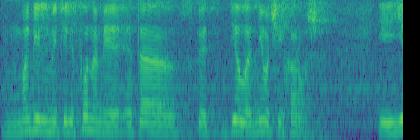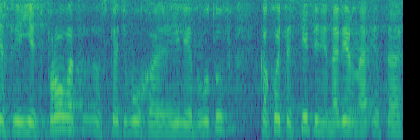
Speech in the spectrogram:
мобильными телефонами – это, сказать, дело не очень хорошее. И если есть провод, сказать, в ухо или Bluetooth, в какой-то степени, наверное, это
